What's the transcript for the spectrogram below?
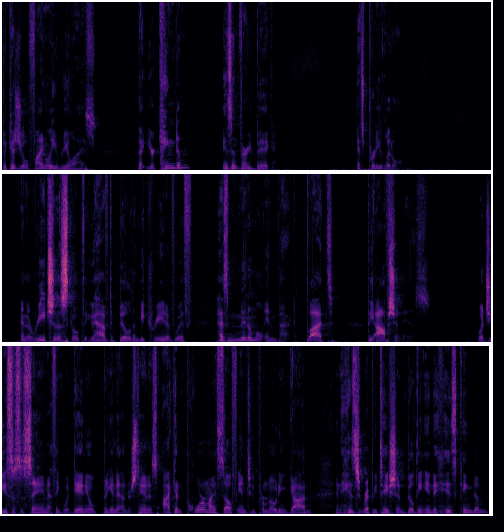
Because you'll finally realize that your kingdom isn't very big, it's pretty little. And the reach and the scope that you have to build and be creative with has minimal impact. But the option is what Jesus is saying, I think what Daniel began to understand is I can pour myself into promoting God and his reputation, building into his kingdom,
